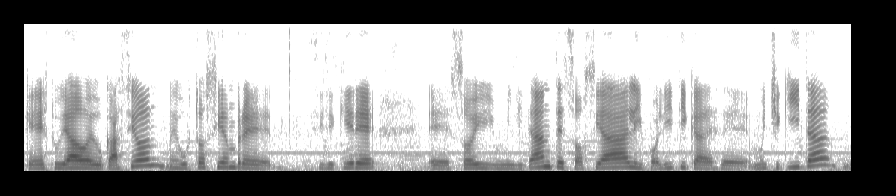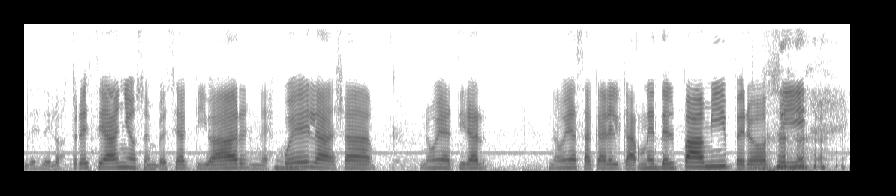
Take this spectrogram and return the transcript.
que he estudiado educación, me gustó siempre, si se quiere, eh, soy militante social y política desde muy chiquita, desde los 13 años empecé a activar en la escuela, ya no voy a tirar no voy a sacar el carnet del PAMI, pero sí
